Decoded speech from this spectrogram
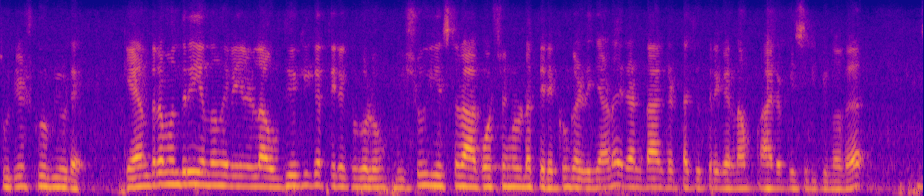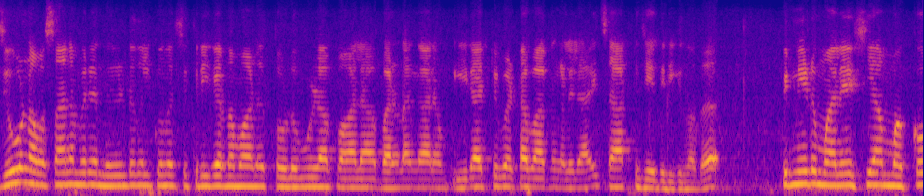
സുരേഷ് ഗോപിയുടെ കേന്ദ്രമന്ത്രി എന്ന നിലയിലുള്ള ഔദ്യോഗിക തിരക്കുകളും വിഷു ഈസ്റ്റർ ആഘോഷങ്ങളുടെ തിരക്കും കഴിഞ്ഞാണ് രണ്ടാം ഘട്ട ചിത്രീകരണം ആരംഭിച്ചിരിക്കുന്നത്. ജൂൺ അവസാനം വരെ നീണ്ടു നിൽക്കുന്ന ചിത്രീകരണമാണ് തൊടുപുഴ പാല ഭരണങ്ങാനം ഈരാറ്റുപേട്ട ഭാഗങ്ങളിലായി ചാർട്ട് ചെയ്തിരിക്കുന്നത്. പിന്നീട് മലേഷ്യ മക്കോ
